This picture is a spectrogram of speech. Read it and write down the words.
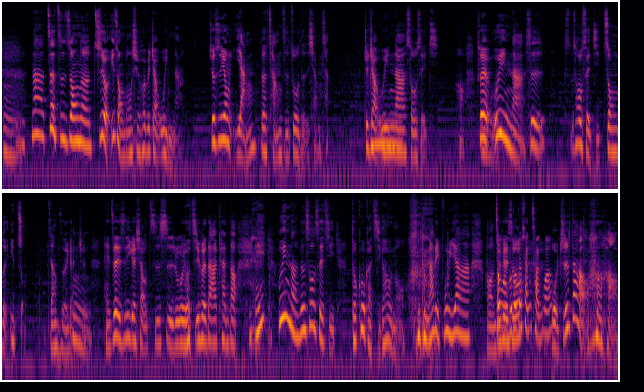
嗯，那这之中呢，只有一种东西会被叫 Wiener，就是用羊的肠子做的香肠，就叫 Wiener Sausage。好，所以 Wiener 是 Sausage 中的一种。这样子的感觉，嗯、嘿，这也是一个小知识。如果有机会大家看到，哎，Winner 跟 Sausage 都过卡几高呢？哪里不一样啊？好，你就可以说香肠吗？我知道，好，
